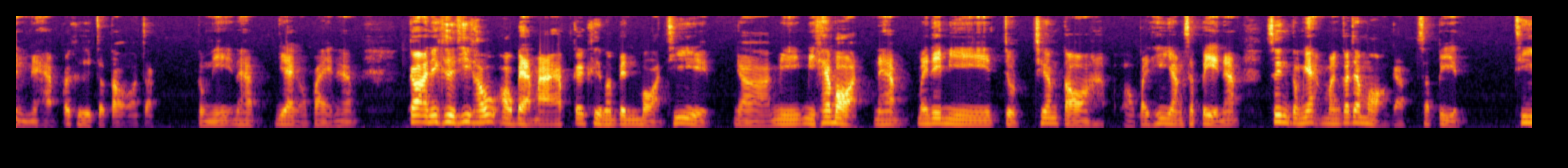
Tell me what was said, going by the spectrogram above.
1นะครับ ก็คือจะต่อจาก ตรงนี้นะครับ แยกออกไปนะครับ ก็อันนี้คือที่เขาออกแบบมาครับ ก็คือมันเป็นบอร์ดที่มีมีแค่บอร์ดนะครับ ไม่ได้มีจุดเชื่อมต่อออกไปที่ยังสปีดนะครับ ซึ่งตรงเนี้ยมันก็จะเหมาะกับสปีดที่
